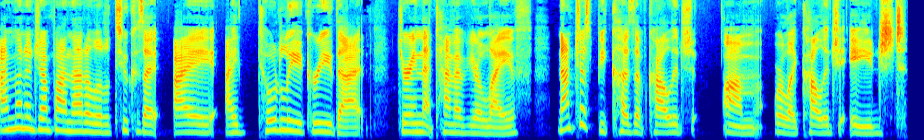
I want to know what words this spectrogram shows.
I'm gonna jump on that a little too because I, I I totally agree that during that time of your life, not just because of college um or like college aged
